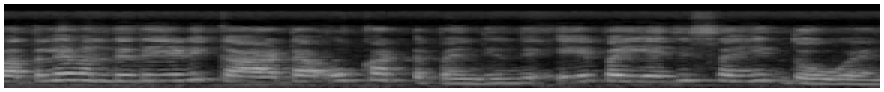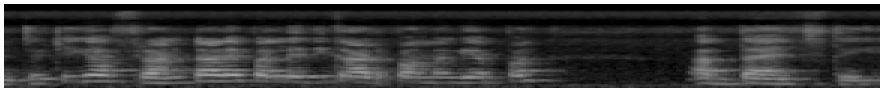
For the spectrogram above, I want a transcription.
ਪਤਲੇ ਬੰਦੇ ਦੀ ਜਿਹੜੀ ਕਾਟ ਆ, ਉਹ ਘੱਟ ਪੈਂਦੀ ਹੁੰਦੀ ਇਹ ਪਈ ਹੈ ਜੀ ਸਹੀ 2 ਇੰਚ, ਠੀਕ ਆ? ਫਰੰਟ ਵਾਲੇ ਪੱਲੇ ਦੀ ਕਾਟ ਪਾਵਾਂਗੇ ਆਪਾਂ ਅੱਧਾ ਇੰਚ ਤੇ।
